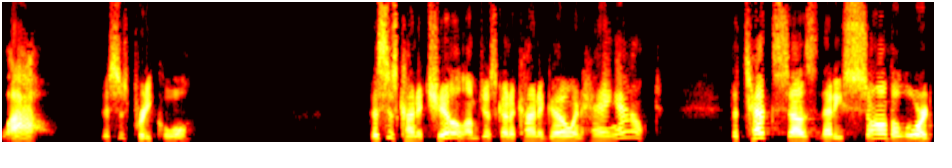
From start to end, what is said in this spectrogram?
wow, this is pretty cool. This is kind of chill. I'm just going to kind of go and hang out. The text says that he saw the Lord,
